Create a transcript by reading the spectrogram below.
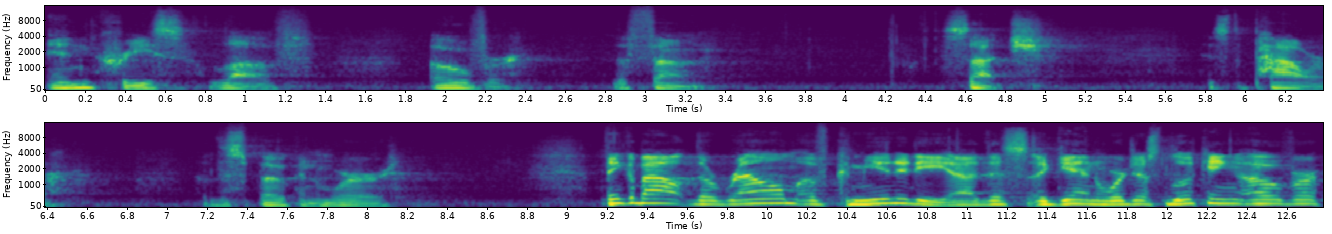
increase love over the phone. Such is the power of the spoken word. Think about the realm of community. Uh, this, again, we're just looking over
